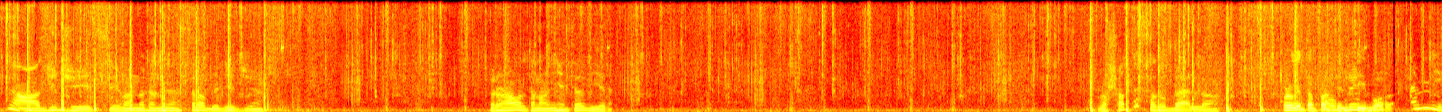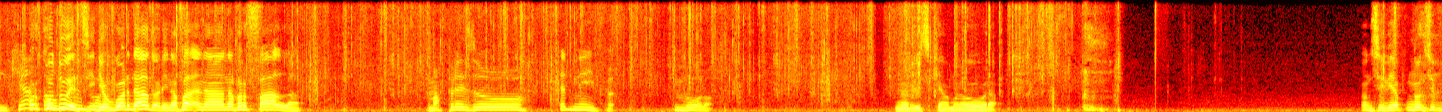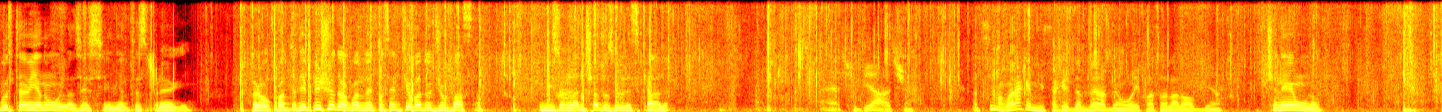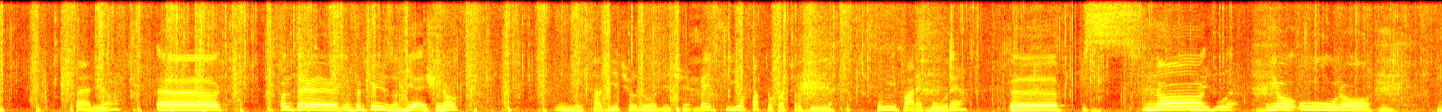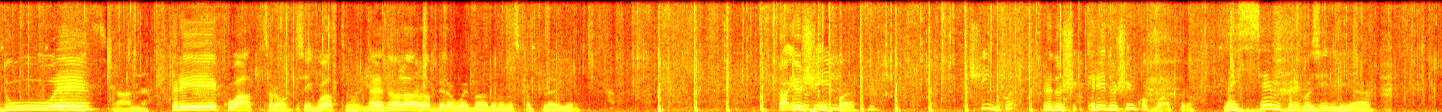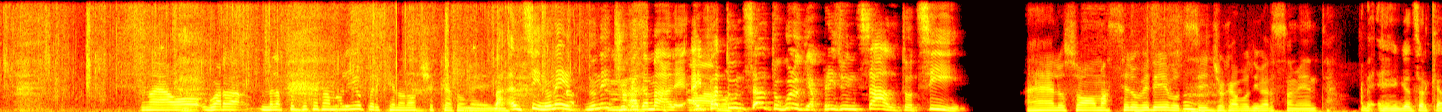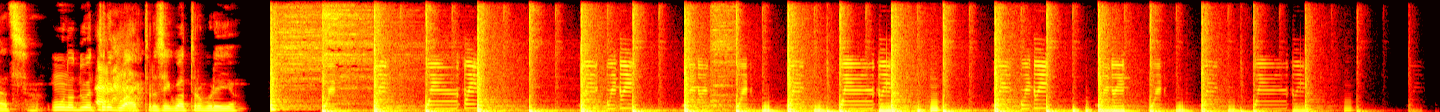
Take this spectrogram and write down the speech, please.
No, GG, sì, quando cambiano queste robe GG. Per una volta non ho niente da dire. Lo shot è stato bello. Quello che ti ha fatto il tipo. Eh, minchia, Porco due, zio, ti ho guardato, eri una, una- una farfalla. Mi ha preso Head Nape in volo. Non rischiamola ora. Non si, via- non si butta via nulla, sì sì, niente sprechi. Però quanto ti è piaciuta quando ho detto senti io vado giù, basta. E mi sono lanciato sulle scale. Eh, ci piace. Anzi, ma guarda che mi sa che davvero abbiamo wipato la lobby. eh. Ce n'è uno. Serio? Eh, quante interchange sono 10, no? Mi sa 10 o 12. Beh sì, io ho fatto 4 kill. Tu mi pare pure. Eh, s- no, io uno, due, tre, quattro. Sì, quattro. Eh no, la lobby era wipata, non è scap player. No, io Quattro kill. 5. 5? Credo, credo 5 o 4. Ma è sempre così lì, eh. Eh, ho- guarda, me la sto giocata male io perché non ho checcato meglio. Ma sì, non è, non è giocata male. Hai fatto un salto, quello che ha preso in salto, sì. Eh, lo so, ma se lo vedevo, sì, giocavo diversamente. Vabbè, eh, grazie al cazzo. 1, 2, 3, Eh. 4. Sì, 4 pure io.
